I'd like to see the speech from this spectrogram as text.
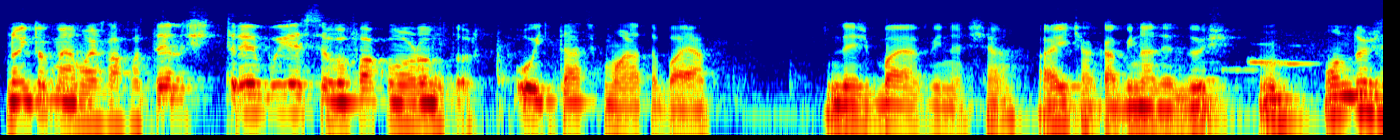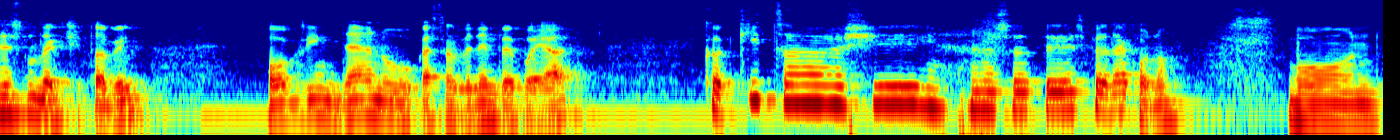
Noi tocmai am ajuns la hotel și trebuie să vă fac un room tour. Uitați cum arată baia. Deci baia vine așa, aici cabina de duș. Mm, un duș destul de acceptabil. Oglindeanu ca să-l vedem pe băiat. Căchița și să te speli acolo. Bun,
